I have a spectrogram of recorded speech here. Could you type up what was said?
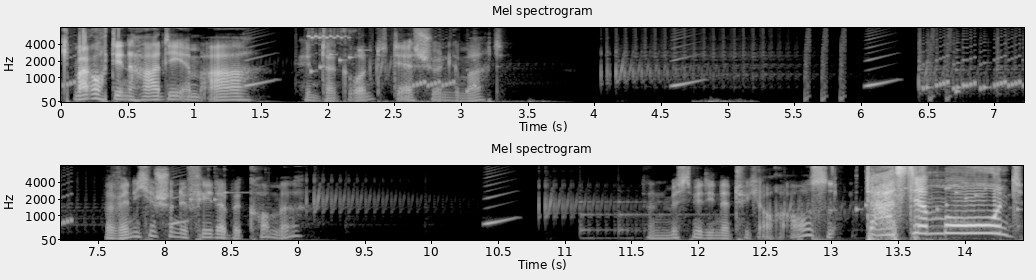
Ich mag auch den HDMA-Hintergrund. Der ist schön gemacht. Weil wenn ich hier schon eine Feder bekomme, dann müssen wir die natürlich auch außen... Da ist der Mond!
